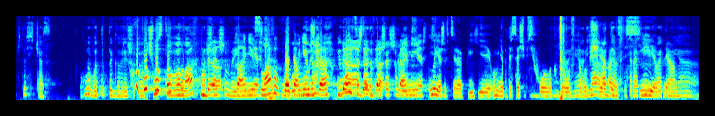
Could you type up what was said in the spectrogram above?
Что сейчас? Ну вот ты говоришь, э, чувствовала в прошедшем Да, времени. конечно, Слава богу, потому мне, что, мне да, нравится, что да, это в прошедшем времени. Конечно. Ну, я же в терапии. У меня потрясающий психолог. Просто я, вообще. я Анастасия терапии, прям. я...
